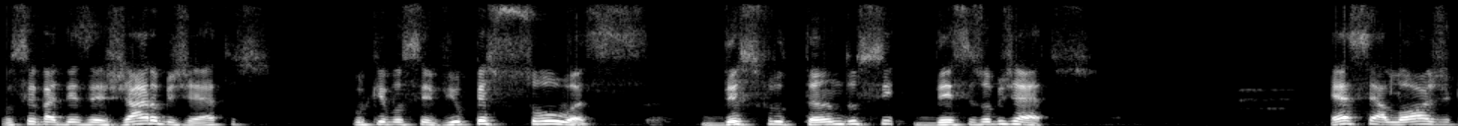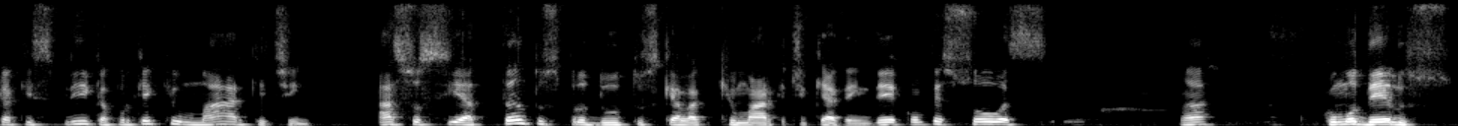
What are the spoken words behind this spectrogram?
Você vai desejar objetos porque você viu pessoas desfrutando-se desses objetos. Essa é a lógica que explica por que, que o marketing associa tantos produtos que, ela, que o marketing quer vender com pessoas, né? com modelos.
